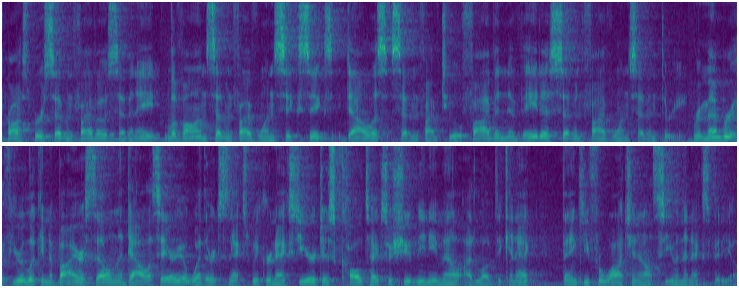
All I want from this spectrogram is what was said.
Prosper 75078, Lavon 75166, Dallas 75205, and Nevada 75173. Remember, if you're looking to buy or sell in the Dallas area, whether it's next week or next year, just call, text, or shoot me an email. I'd love to connect. Thank you for watching, and I'll see you in the next video.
